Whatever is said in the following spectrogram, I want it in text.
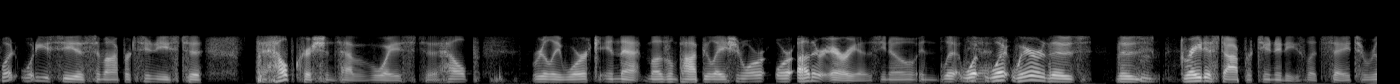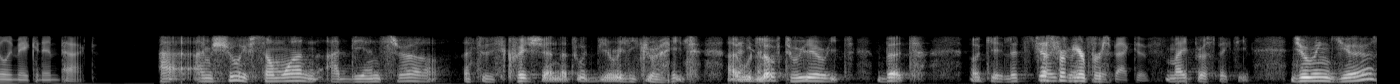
what what do you see as some opportunities to to help Christians have a voice, to help really work in that Muslim population or or other areas, you know, and what yeah. what where are those those hmm. greatest opportunities, let's say, to really make an impact? I, I'm sure if someone had the answer to this question, that would be really great. I would love to hear it, but Okay, let's just from your perspective. My perspective. During years,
